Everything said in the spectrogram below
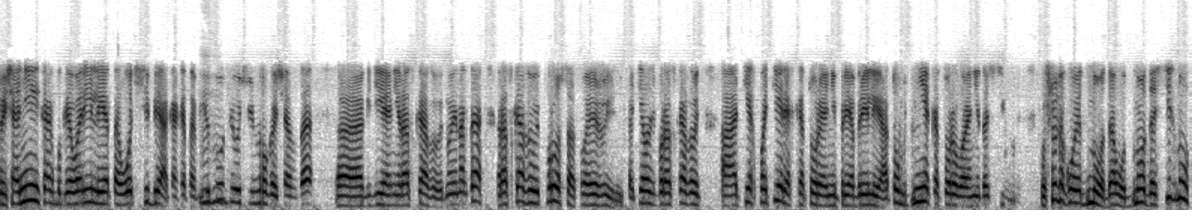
То есть они как бы говорили это от себя, как это в Ютубе очень много сейчас, да, где они рассказывают. Но иногда рассказывают просто о своей жизни. Хотелось бы рассказывать о тех потерях, которые они приобрели, о том дне, которого они достигнули. Вот что такое дно? Да, вот дно достигнул,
